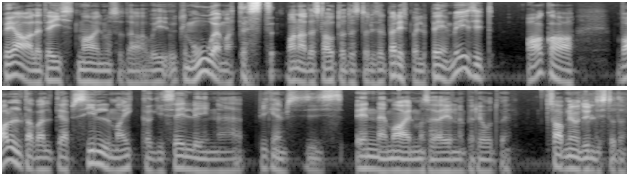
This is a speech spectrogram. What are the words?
peale teist maailmasõda või ütleme, uuematest vanadest autodest oli seal päris palju BMW-sid, aga valdavalt jääb silma ikkagi selline pigem siis enne maailmasõja eelne periood või? saab niimoodi üldistada?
